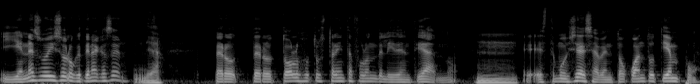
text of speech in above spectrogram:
Y en eso hizo lo que tenía que hacer. Ya. Pero, pero todos los otros 30 fueron de la identidad, ¿no? Mm, E- Este Moisés se aventó cuánto tiempo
